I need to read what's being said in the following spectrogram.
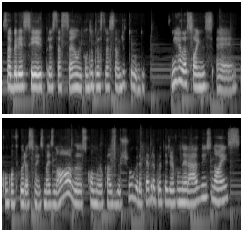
estabelecer prestação e contraprestação de tudo. Em relações é, com configurações mais novas, como é o caso do Sugar, até para proteger vulneráveis, nós,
